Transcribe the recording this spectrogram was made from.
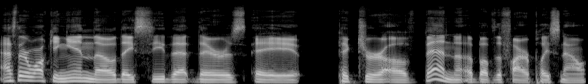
As they're walking in, though, they see that there's a picture of Ben above the fireplace now,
